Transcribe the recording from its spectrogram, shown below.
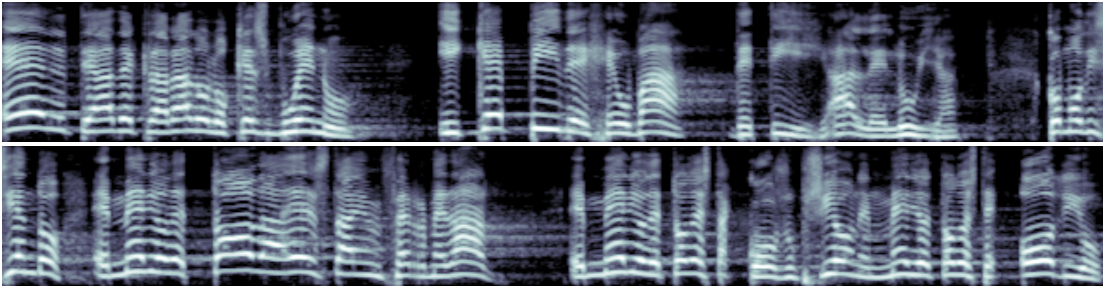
Él te ha declarado lo que es bueno y qué pide Jehová de ti. Aleluya. Como diciendo, en medio de toda esta enfermedad, en medio de toda esta corrupción, en medio de todo este odio,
